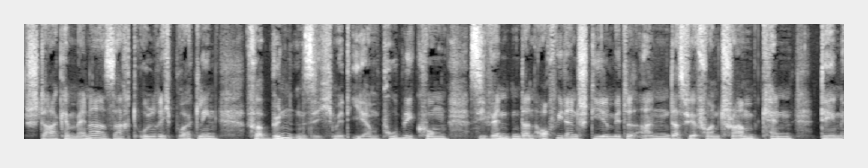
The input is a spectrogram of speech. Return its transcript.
Starke Männer, sagt Ulrich Bröckling, verbünden sich mit ihrem Publikum. Sie wenden dann auch wieder ein Stilmittel an, das wir von Trump kennen, den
